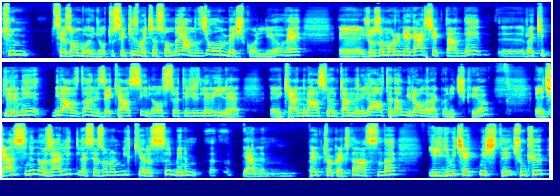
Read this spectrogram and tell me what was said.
tüm sezon boyunca 38 maçın sonunda yalnızca 15 gol yiyor ve e, Jose Mourinho gerçekten de e, rakiplerini biraz da hani zekasıyla, o stratejileriyle, e, kendine has yöntemleriyle alt eden biri olarak öne çıkıyor. E, Chelsea'nin özellikle sezonun ilk yarısı benim e, yani pek çok açıdan aslında ilgimi çekmişti. Çünkü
